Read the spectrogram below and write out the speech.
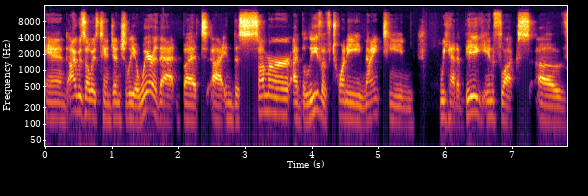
And I was always tangentially aware of that. But uh, in the summer, I believe, of 2019, we had a big influx of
